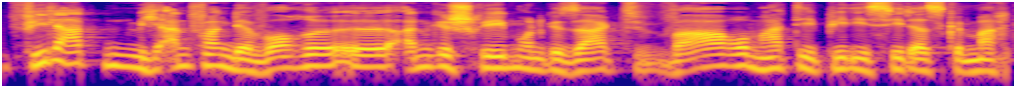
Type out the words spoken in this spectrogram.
Viele hatten mich Anfang der Woche äh, angeschrieben und gesagt, warum hat die PDC das gemacht?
